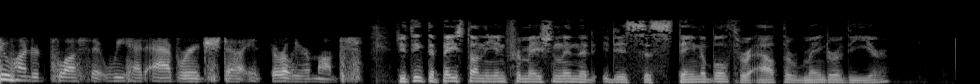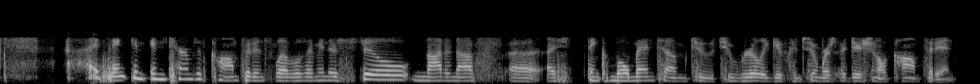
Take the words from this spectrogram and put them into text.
200 plus that we had averaged averaged uh, in earlier months. Do you think that based on the information, Lynn, that it is sustainable throughout the remainder of the year? I think in, in terms of confidence levels, I mean, there's still not enough, uh, I think, momentum to, to really give consumers additional confidence.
